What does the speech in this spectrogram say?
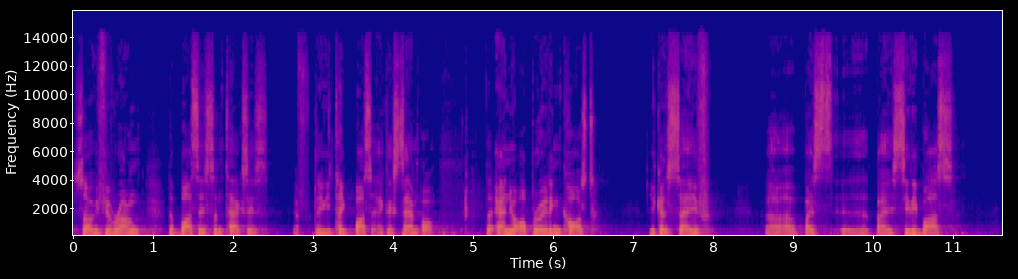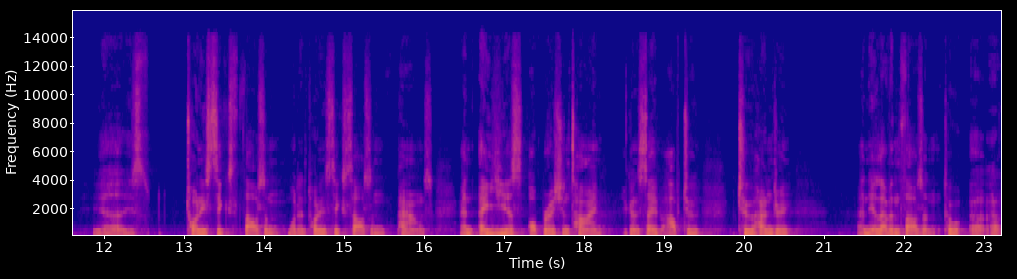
So if you run the buses and taxis, if you take bus as example, the annual operating cost you can save uh, by, uh, by city bus uh, is 26,000, more than 26,000 pounds, and eight years operation time, you can save up to 200 and 11,000, two, uh, uh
